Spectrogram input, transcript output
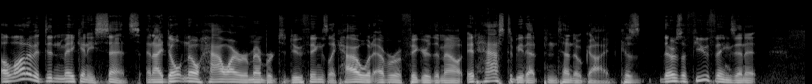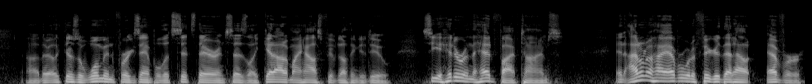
a lot of it didn't make any sense, and I don't know how I remembered to do things like how I would ever have figured them out. It has to be that Nintendo guide because there's a few things in it. Uh, like there's a woman, for example, that sits there and says like, "Get out of my house if you have nothing to do." So you hit her in the head five times, and I don't know how I ever would have figured that out ever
